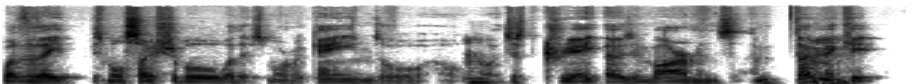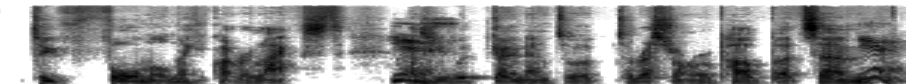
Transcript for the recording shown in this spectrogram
whether they it's more sociable, whether it's more of a games or, or, mm. or just create those environments and don't mm. make it too formal, make it quite relaxed yes. as you would going down to a to a restaurant or a pub. But um, yeah.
